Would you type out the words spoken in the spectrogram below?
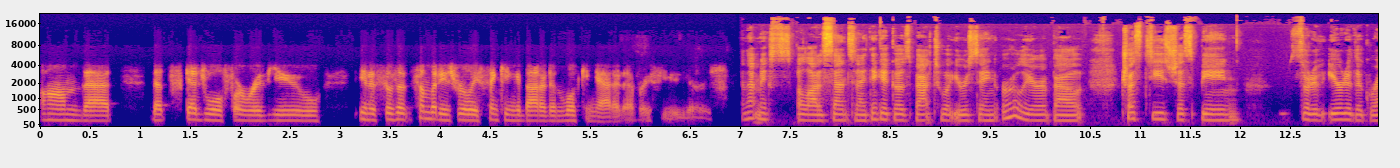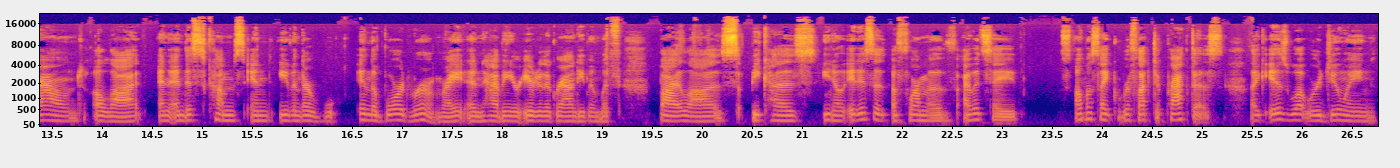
on that that schedule for review you know, so that somebody's really thinking about it and looking at it every few years. And that makes a lot of sense. And I think it goes back to what you were saying earlier about trustees just being sort of ear to the ground a lot and and this comes in even their in the boardroom right and having your ear to the ground even with bylaws because you know it is a, a form of i would say almost like reflective practice like is what we're doing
